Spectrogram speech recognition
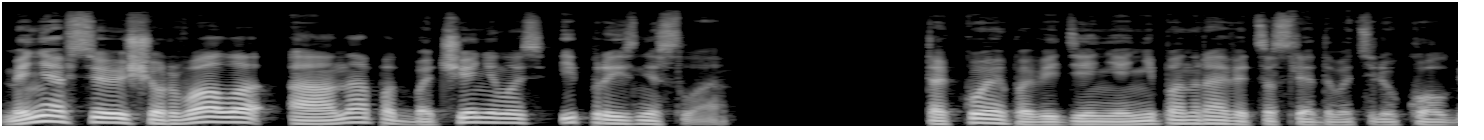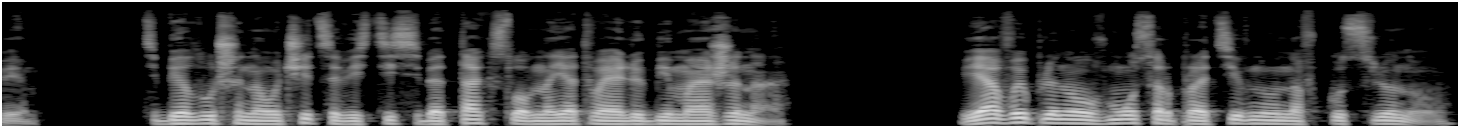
Меня все еще рвало, а она подбоченилась и произнесла. «Такое поведение не понравится следователю Колби. Тебе лучше научиться вести себя так, словно я твоя любимая жена. Я выплюнул в мусор противную на вкус слюну.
